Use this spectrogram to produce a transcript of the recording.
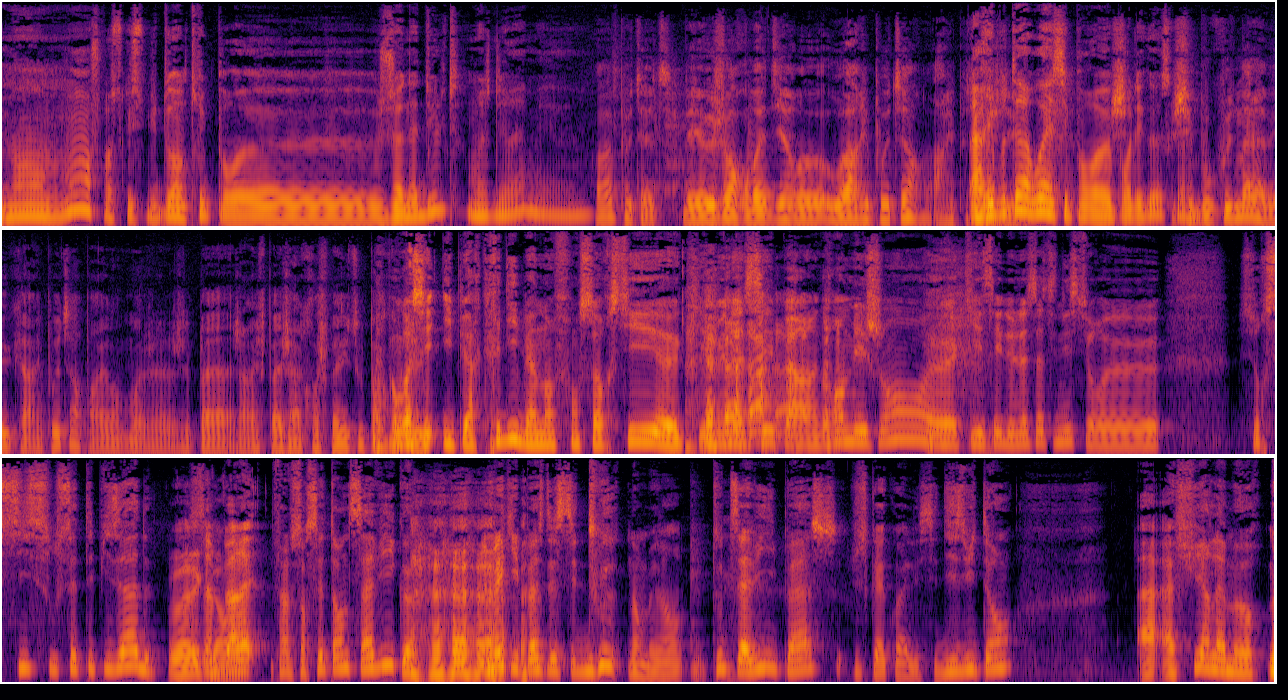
non, non, je pense que c'est plutôt un truc pour euh, jeunes adultes, moi je dirais. Mais euh, Ouais, peut-être. Mais genre, on va dire, euh, ou Harry Potter. Harry Potter, Harry Potter, ouais, c'est pour euh, pour les gosses. quoi. J'ai beaucoup de mal avec Harry Potter, par exemple. Moi, j'ai- pas, j'arrive pas, j'accroche pas du tout. Par Mais pourquoi contre, c'est hyper crédible un enfant sorcier euh, qui est menacé par un grand méchant euh, qui essaye de l'assassiner sur euh, sur 6 ou 7 épisodes. Ouais, Ça me paraît enfin sur 7 ans de sa vie quoi. le mec il passe de ses 12 non mais non, toute sa vie il passe jusqu'à quoi? Les- ses 18 ans à, à fuir la mort.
